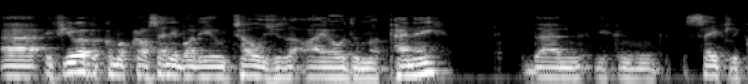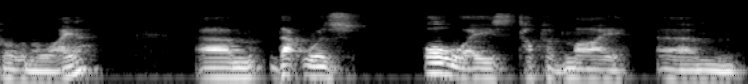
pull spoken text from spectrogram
Uh, if you ever come across anybody who tells you that I owed them a penny, then you can safely call them a liar. Um, that was always top of my um,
